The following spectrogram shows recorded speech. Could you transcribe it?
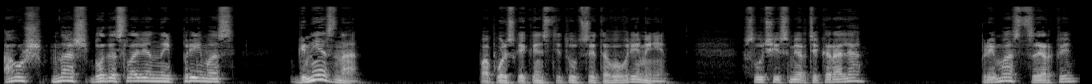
А уж наш благословенный примас Гнезна по польской конституции того времени, в случае смерти короля, примас церкви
